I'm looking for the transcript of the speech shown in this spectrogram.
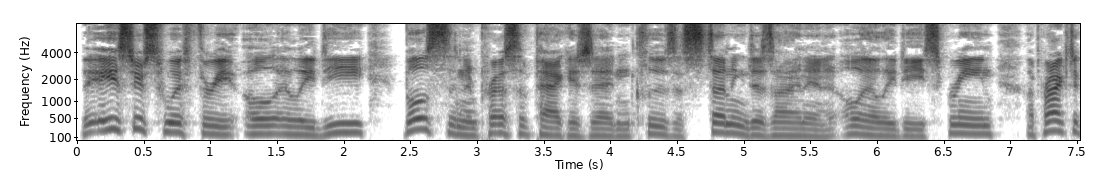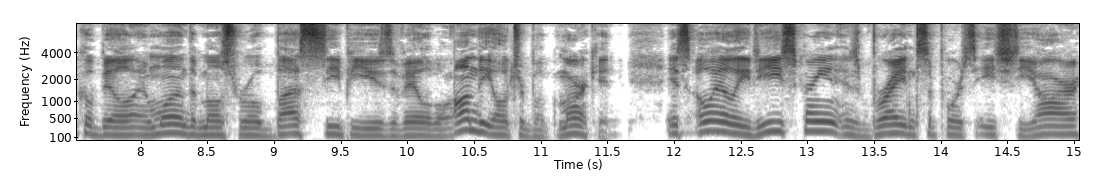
The Acer Swift 3 OLED boasts an impressive package that includes a stunning design and an OLED screen, a practical build, and one of the most robust CPUs available on the Ultrabook market. Its OLED screen is bright and supports HDR,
